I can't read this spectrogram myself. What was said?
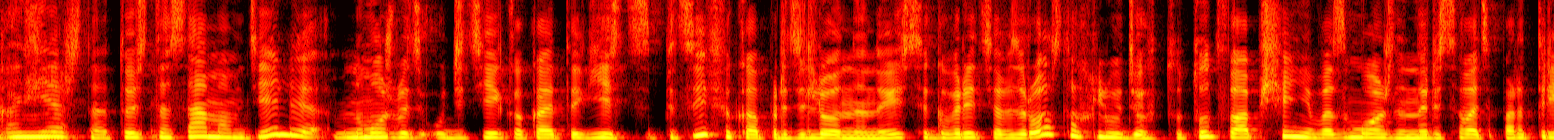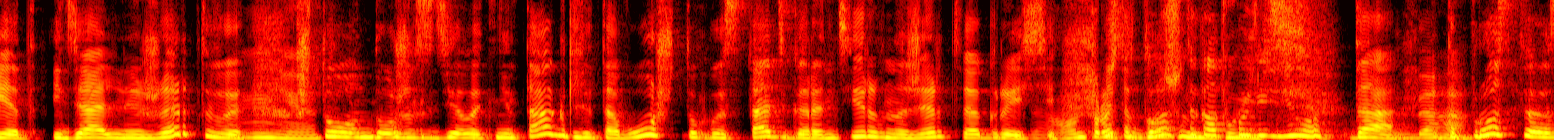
конечно. То есть на самом деле, ну, может быть, у детей какая-то есть специфика определенная, но если говорить о взрослых людях, то тут вообще невозможно нарисовать портрет идеальной жертвы, Нет. что он должен сделать не так для того, чтобы стать гарантированно жертвой агрессии. Да, он просто это просто как быть. повезет. Да, да, это просто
